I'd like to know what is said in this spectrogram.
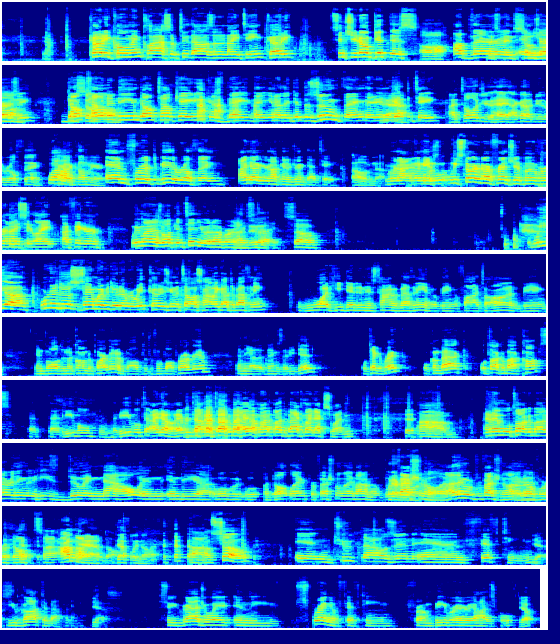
Cody Kohlman, class of 2019. Cody, since you don't get this Oh, up there in, so in Jersey, long. don't so tell long. Nadeem, don't tell Katie, because they, they, you know, they did the Zoom thing. They didn't Yeah. get the tea. I told you, hey, I got to do the real thing. Well, I got to come here. And for it to be the real thing, I know you're not going to drink that tea. Oh no. We're not. I mean, not. we started our friendship over an IC Light. I figure we might as well continue it over an Let's IC Light. So we uh we're gonna do this the same way we do it every week. Cody's gonna tell us how he got to Bethany, what he did in his time at Bethany, you know, being a Phi Tau and being involved in the com department, involved with the football program, and the other things that he did. We'll take a break. We'll come back. We'll talk about comps. That, that evil, that evil. T- I know. Every time I talk about, it, my, my the back of my neck sweating. Um, and then we'll talk about everything that he's doing now in in the uh, what, we- what, adult life, professional life. I don't know. Whatever Professional. call it. life. I think we're professional. I don't know if we're adults. I, I'm not yeah, an adult. definitely not. Uh, so, in 2015, Yes. you got to Bethany. yes. So you graduate in the spring of 15 from Beaver Area High School. Yep.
